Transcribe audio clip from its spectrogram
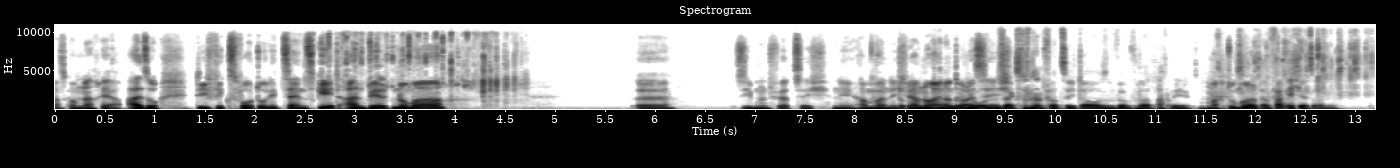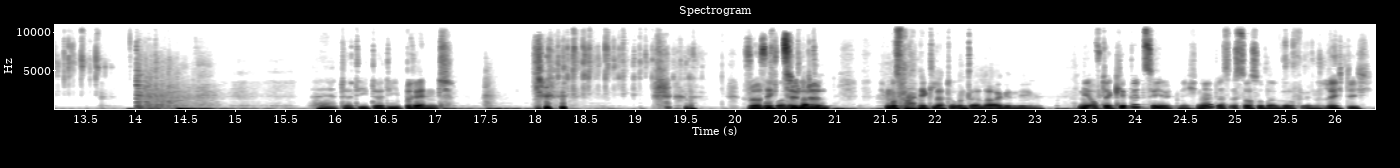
Das kommt nachher. Also, die Fix-Foto-Lizenz geht an Bildnummer äh, 47? Nee, haben wir nicht. Wir haben nur 31. 640.500. Ach nee. Mach du mal. So, dann fange ich jetzt an. Dirty, dirty, brennt. Soll nicht zünden? Glatte, ich muss mal eine glatte Unterlage nehmen. Nee, auf der Kippe zählt nicht, ne? Das ist doch so beim Würfeln. Richtig.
